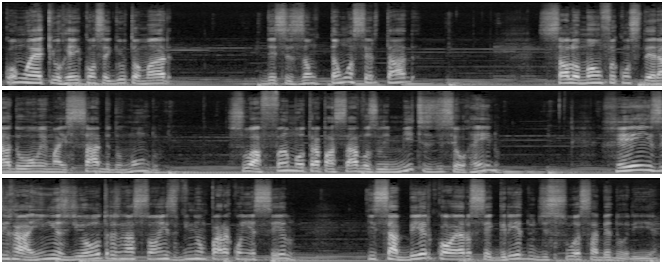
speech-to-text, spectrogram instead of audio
Como é que o rei conseguiu tomar decisão tão acertada? Salomão foi considerado o homem mais sábio do mundo? Sua fama ultrapassava os limites de seu reino? Reis e rainhas de outras nações vinham para conhecê-lo e saber qual era o segredo de sua sabedoria.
